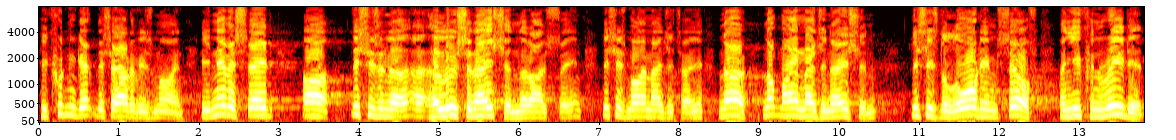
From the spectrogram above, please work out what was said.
he couldn't get this out of his mind. He never said, oh, this is an, a hallucination that I've seen. This is my imagination. No, not my imagination. This is the Lord Himself. And you can read it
